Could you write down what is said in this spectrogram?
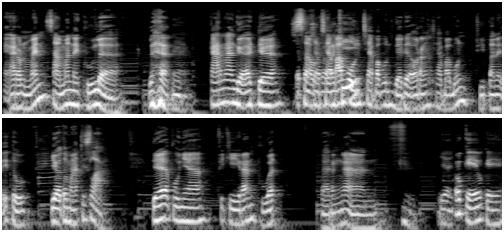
Iron Man sama Nebula lah Nah, karena nggak ada Siapa-siapa sa- siapa pun siapa pun nggak ada orang siapa pun di planet itu ya otomatis lah dia punya pikiran buat barengan Ya. Oke oke.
